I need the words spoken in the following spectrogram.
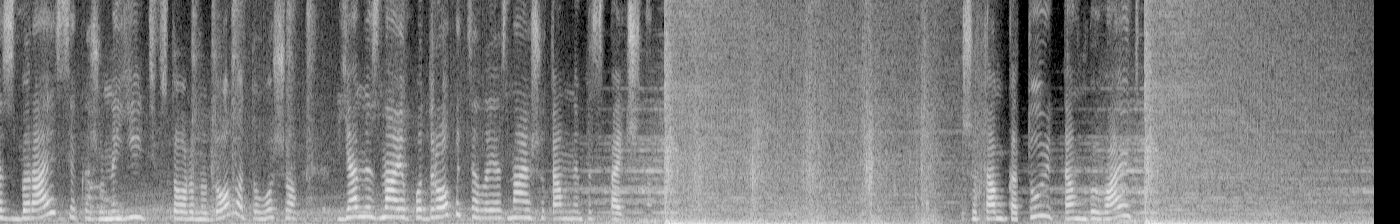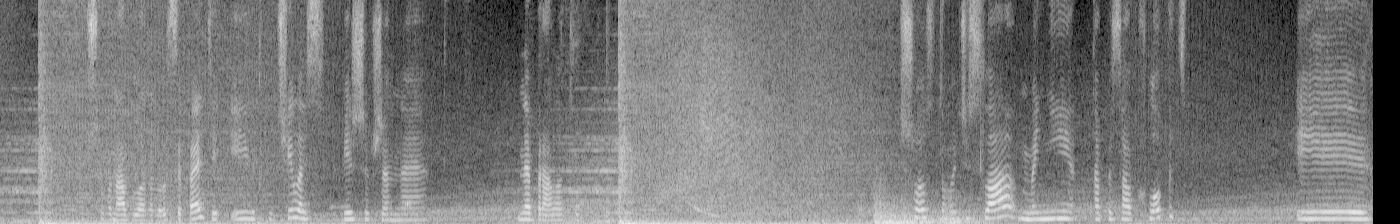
зараз збирайся, кажу, не їдь в сторону дому, тому що я не знаю подробиць, але я знаю, що там небезпечно. Що там катують, там вбивають. Що вона була на велосипеді і відключилась, більше вже не, не брала трубку. 6 числа мені написав хлопець і,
